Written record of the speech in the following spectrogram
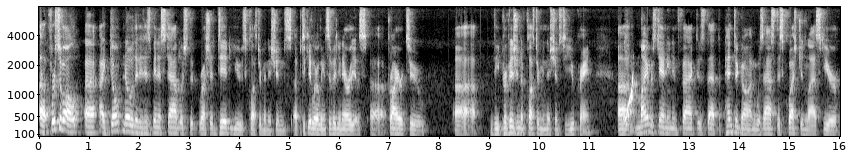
Uh, first of all, uh, I don't know that it has been established that Russia did use cluster munitions, uh, particularly in civilian areas, uh, prior to uh, the provision of cluster munitions to Ukraine. Uh, my understanding, in fact, is that the Pentagon was asked this question last year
